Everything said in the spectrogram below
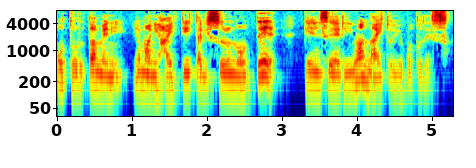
を取るために山に入っていたりするので、原生林はないということです。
